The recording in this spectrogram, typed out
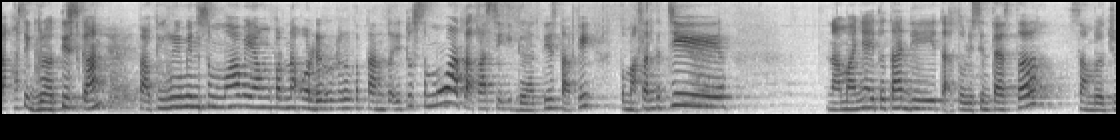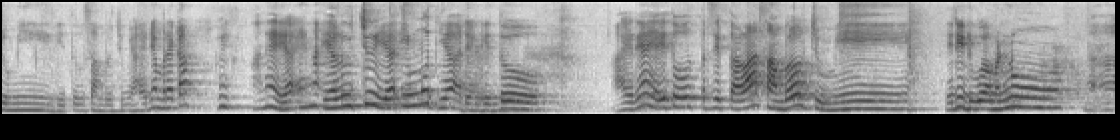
Tak kasih gratis kan? Tak kirimin semua yang pernah order-order ke tante itu semua tak kasih gratis tapi kemasan kecil. Namanya itu tadi tak tulisin tester sambal cumi gitu sambal cumi. Akhirnya mereka Wih, aneh ya enak ya lucu ya imut ya ada yang gitu. Akhirnya ya itu terciptalah sambal cumi. Jadi dua menu. Nah,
